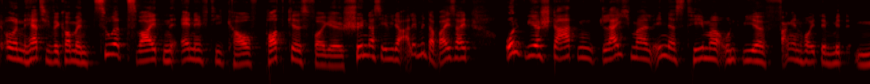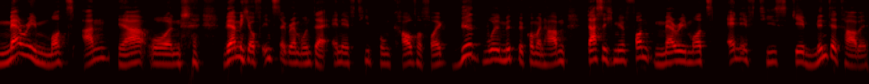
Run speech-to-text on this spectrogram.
und herzlich willkommen zur zweiten NFT-Kauf-Podcast-Folge. Schön, dass ihr wieder alle mit dabei seid. Und wir starten gleich mal in das Thema und wir fangen heute mit Mary Mods an. Ja, und wer mich auf Instagram unter nft.kauf verfolgt, wird wohl mitbekommen haben, dass ich mir von Mary Mods NFTs gemintet habe.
